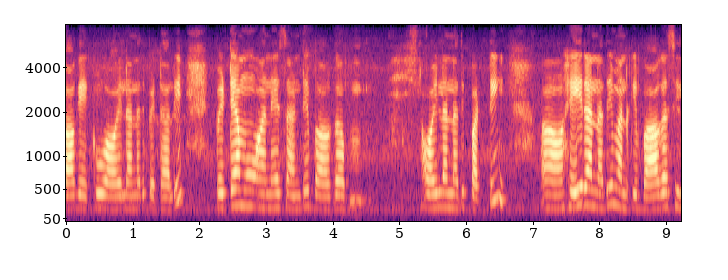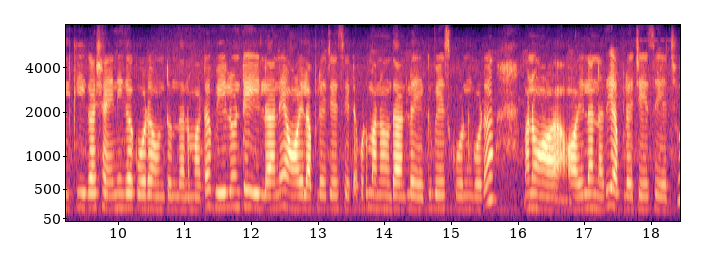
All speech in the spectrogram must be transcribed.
బాగా ఎక్కువ ఆయిల్ అన్నది పెట్టాలి. పెట్టాము అనేసి అంటే బాగా ఆయిల్ అన్నది పట్టి హెయిర్ అన్నది మనకి బాగా సిల్కీగా షైనీగా కూడా ఉంటుందన్నమాట. వీలుంటే ఇలానే ఆయిల్ అప్లై చేసేటప్పుడు మనం దాంట్లో ఎగ్ వేసుకొని కూడా మనం ఆయిల్ అన్నది అప్లై చేసేయచ్చు.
